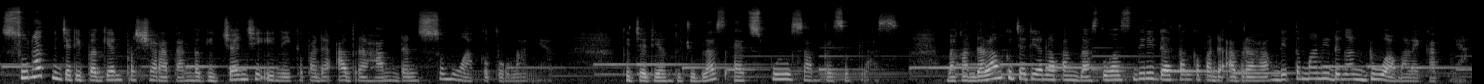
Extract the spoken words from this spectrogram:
Sunat menjadi bagian persyaratan bagi janji ini kepada Abraham dan semua keturunannya. Kejadian 17 ayat 10 sampai 11. Bahkan dalam kejadian 18 Tuhan sendiri datang kepada Abraham ditemani dengan dua malaikatnya.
